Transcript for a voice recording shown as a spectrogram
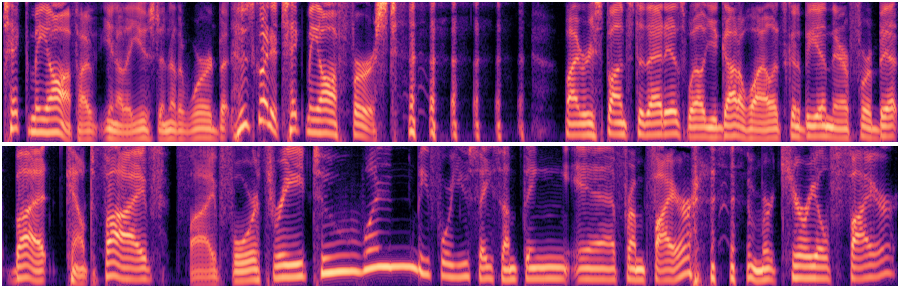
tick me off? I you know, they used another word, but who's going to tick me off first? My response to that is, well, you got a while. It's going to be in there for a bit, but count to 5 Five, four, three, two, one. Before you say something uh, from fire, mercurial fire,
